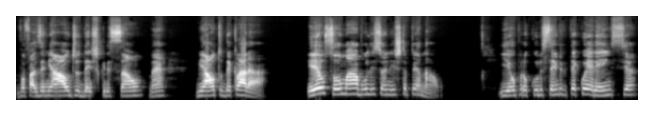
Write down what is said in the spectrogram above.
vou fazer minha audiodescrição, né? Me autodeclarar. Eu sou uma abolicionista penal e eu procuro sempre ter coerência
